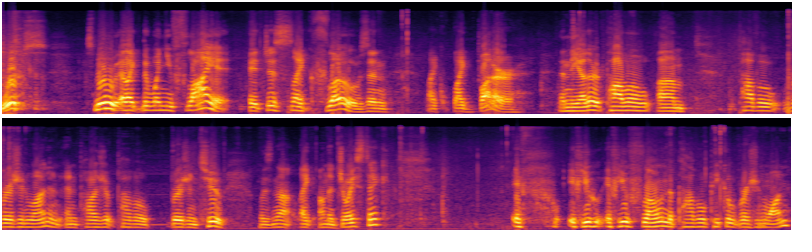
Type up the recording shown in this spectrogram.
Whoops. Smooth like the when you fly it, it just like flows and like like butter. And the other Pavo um, Pavo version one and, and Pavo, Pavo version two was not like on the joystick. If if you if you've flown the Pavo Pico version one,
